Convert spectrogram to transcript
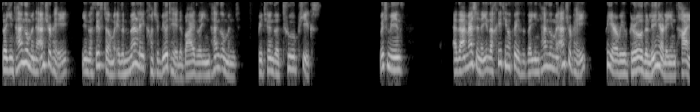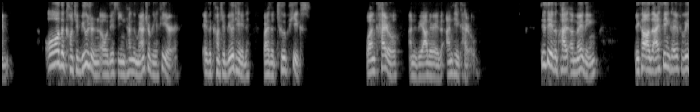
the entanglement entropy in the system is mainly contributed by the entanglement between the two peaks, which means as I mentioned, in the heating phase, the entanglement entropy here will grow the linearly in time. All the contribution of this entanglement entropy here is contributed by the two peaks, one chiral and the other is anti-chiral. This is quite amazing because I think if we,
